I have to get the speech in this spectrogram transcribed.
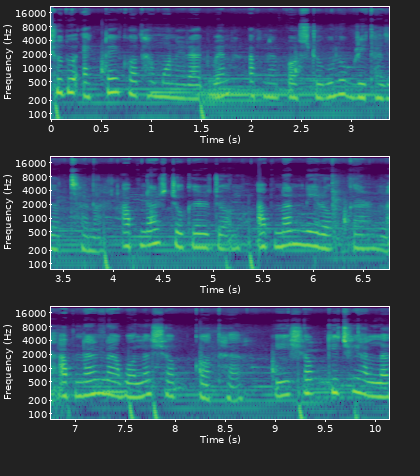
শুধু একটাই কথা মনে রাখবেন, আপনার কষ্টগুলো বৃথা যাচ্ছে না। আপনার চোখের জল, আপনার নিরক্ষার না আপনার না বলা সব কথা। এই সব কিছুই আল্লাহ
